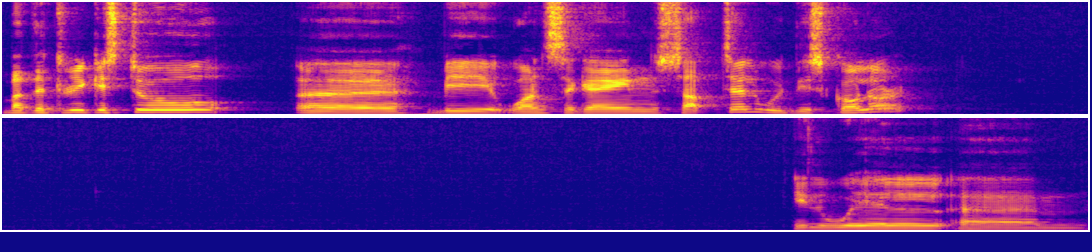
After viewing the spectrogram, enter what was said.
But the trick is to uh, be once again subtle with this color. It will um,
